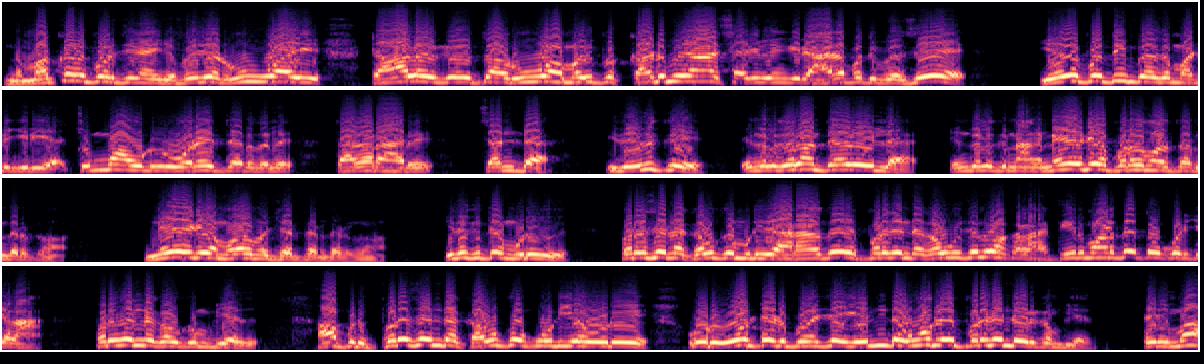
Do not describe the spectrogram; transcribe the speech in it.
இந்த மக்கள் பிரச்சனை இங்கே பேச ரூபாய் டாலருக்கு எடுத்தா ரூபா மதிப்பு கடுமையாக சரிவங்கிற அதை பற்றி பேசு. எதை பற்றியும் பேச மாட்டேங்கிறியா. சும்மா ஒரு ஒரே தேர்தல் தகராறு சண்டை. இது எதுக்கு? எங்களுக்கு எல்லாம் தேவையில்லை. எங்களுக்கு நாங்கள் நேரடியாக பிரதமர் தந்திருக்கணும். நேரடியாக முதலமைச்சர் தந்திருக்கணும். இதுக்கு தான் முடிவு. பிரசிடண்ட் கவுக்க முடியாது யாராவது? பிரசிடண்ட் கவுக்க சொல்லி வைக்கலாம். தீர்மானத்தை தோக்கடிக்கலாம். பிரசிடண்ட கவுக்க முடியாது. அப்படி பிரசிடண்ட கவுக்கக்கூடிய ஒரு ஒரு ஓட்டெடுப்பு வச்சா எந்த ஊர்ல பிரசிடண்ட் இருக்க முடியாது. தெரியுமா?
